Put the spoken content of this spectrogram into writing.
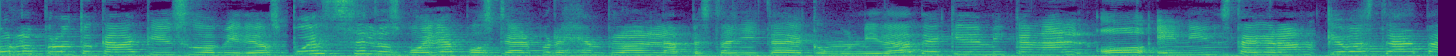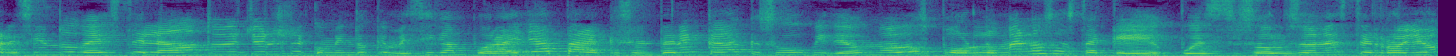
por lo pronto cada que yo suba videos, pues se los voy a postear, por ejemplo, en la pestañita de comunidad de aquí de mi canal o en Instagram, que va a estar apareciendo de este lado, entonces yo les recomiendo que me sigan por allá para que se enteren cada que subo videos nuevos, por lo menos hasta que pues solucione este rollo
